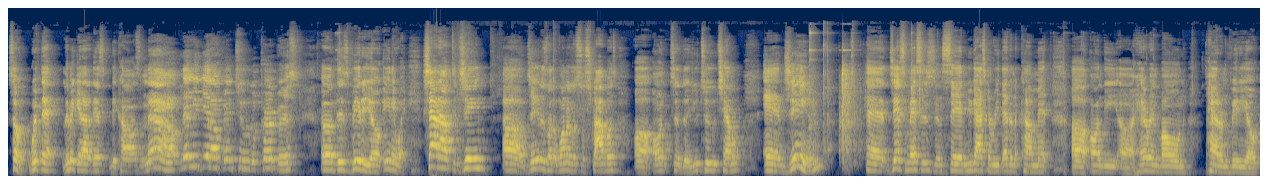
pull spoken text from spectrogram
So with that, let me get out of this because now let me get up into the purpose of this video. Anyway, shout out to Gene. Uh, Gene is one of the subscribers uh, onto the YouTube channel. And Gene had just messaged and said, and you guys can read that in the comment, uh, on the uh, herringbone pattern video.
